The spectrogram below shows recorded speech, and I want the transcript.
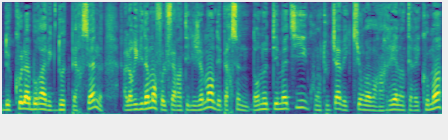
de collaborer avec d'autres personnes. Alors évidemment, il faut le faire intelligemment, des personnes dans notre thématique ou en tout cas avec qui on va avoir un réel intérêt commun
